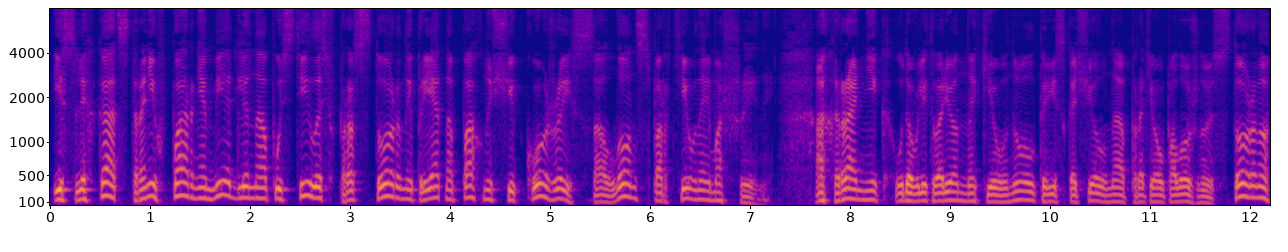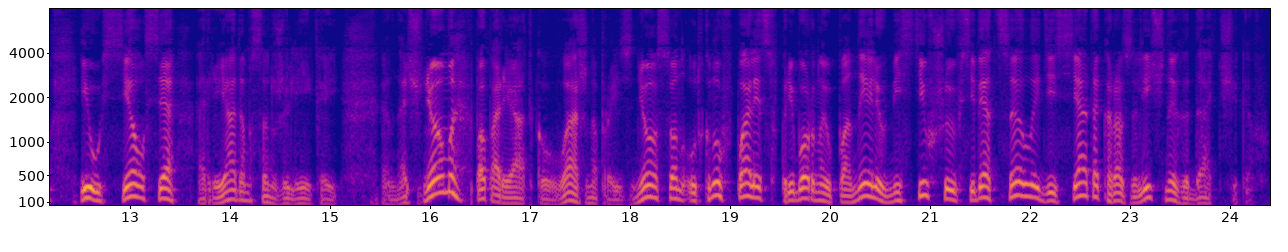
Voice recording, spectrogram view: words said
и, слегка отстранив парня, медленно опустилась в просторный, приятно пахнущий кожей салон спортивной машины. Охранник удовлетворенно кивнул, перескочил на противоположную сторону и уселся рядом с Анжеликой. «Начнем по порядку», — важно произнес он, уткнув палец в приборную панель, вместившую в себя целый десяток различных датчиков.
